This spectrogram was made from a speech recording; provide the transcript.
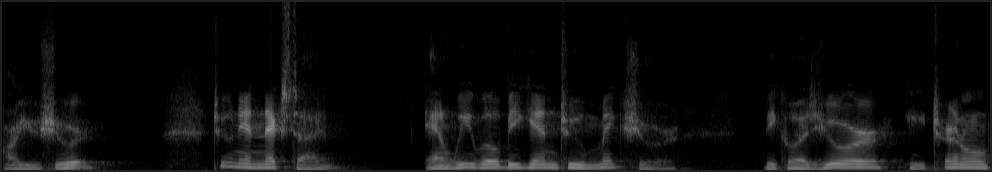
Are you sure? Tune in next time and we will begin to make sure because your eternal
